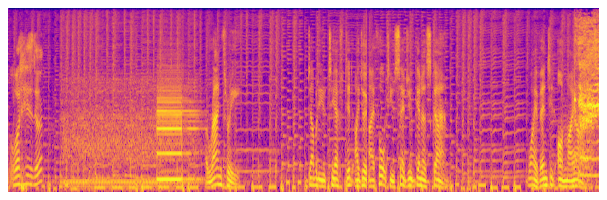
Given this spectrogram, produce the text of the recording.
What he's doing? A rank 3. WTF did I do? I thought you said you gonna scan. Why vented on my eye?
